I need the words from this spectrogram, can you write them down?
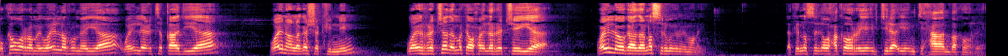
uu ka warramay waa in la rumeeyaa waa in la ictiqaadiyaa waa inaan laga shakinin waa in rajada marka waxa la rajeeyaa waa in la ogaadaa nasrigu inuu imanayo. Laakiin nasriga waxaa ka horreeya ibtilaa iyo imtixaan baa ka horreeya.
